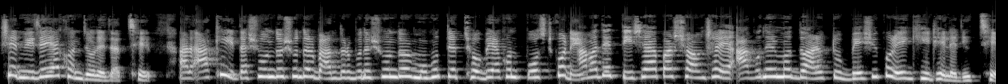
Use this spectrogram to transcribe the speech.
সে নিজেই এখন জ্বলে যাচ্ছে। আর আখি তার সুন্দর সুন্দর বান্দরবনের সুন্দর মুহূর্তের ছবি এখন পোস্ট করে আমাদের তিশা আপার সংসারে আগুনের মধ্যে আরেকটু বেশি করে ঘি ঢেলে দিচ্ছে।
